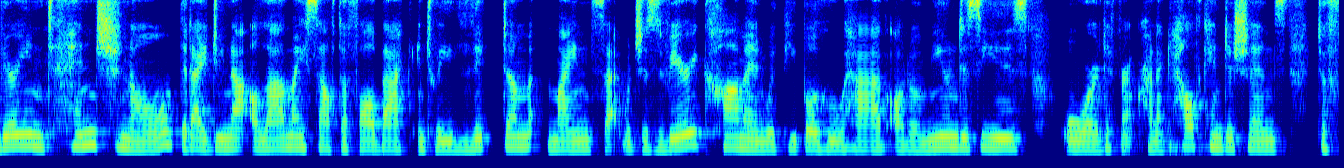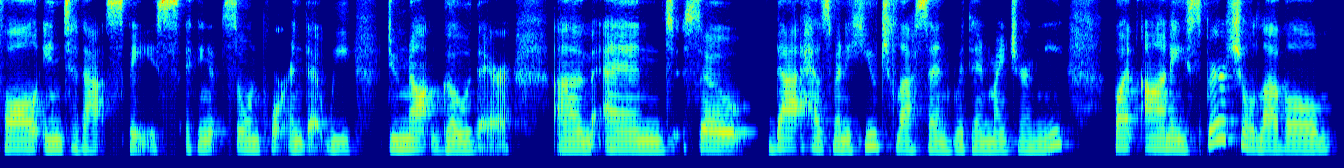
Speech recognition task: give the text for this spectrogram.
very intentional that I do not allow myself to fall back into a victim mindset, which is very common with people who have autoimmune disease or different chronic health conditions to fall into that space. I think it's so important that we do not go there. Um, and so that has been a huge lesson within my journey. But on a spiritual level,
